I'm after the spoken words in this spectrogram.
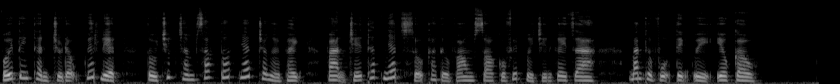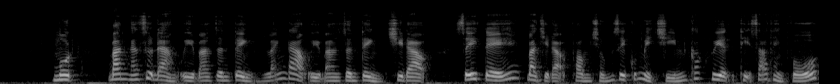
với tinh thần chủ động quyết liệt, tổ chức chăm sóc tốt nhất cho người bệnh và hạn chế thấp nhất số ca tử vong do COVID-19 gây ra, Ban Thường vụ tỉnh ủy yêu cầu. 1. Ban cán sự Đảng, Ủy ban dân tỉnh, lãnh đạo Ủy ban dân tỉnh chỉ đạo Sở Y tế, Ban chỉ đạo phòng chống dịch COVID-19 các huyện, thị xã, thành phố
